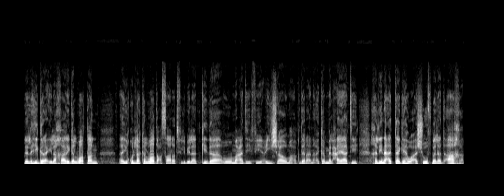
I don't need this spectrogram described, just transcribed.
للهجرة إلى خارج الوطن. آه، يقول لك الوضع صارت في البلاد كذا وما عاد في عيشة وما أقدر أنا أكمل حياتي. خلينا أتجه وأشوف بلد آخر.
